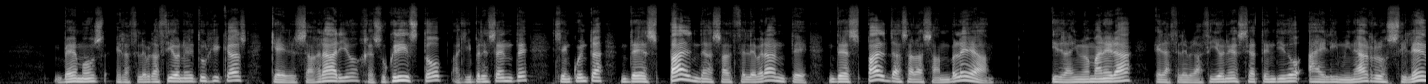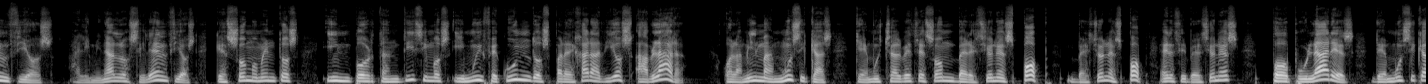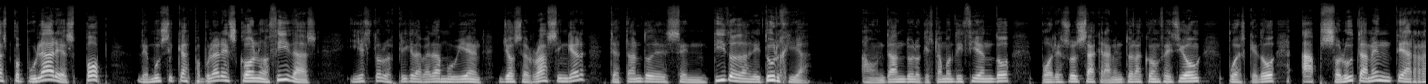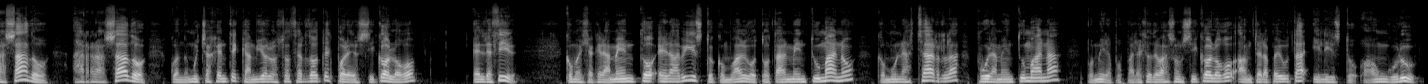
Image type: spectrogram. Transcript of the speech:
vemos en las celebraciones litúrgicas que el sagrario, Jesucristo, allí presente, se encuentra de espaldas al celebrante, de espaldas a la asamblea. Y de la misma manera, en las celebraciones se ha tendido a eliminar los silencios, a eliminar los silencios, que son momentos importantísimos y muy fecundos para dejar a Dios hablar. O las mismas músicas, que muchas veces son versiones pop, versiones pop, es decir, versiones populares, de músicas populares, pop, de músicas populares conocidas. Y esto lo explica la verdad muy bien Joseph Ratzinger, tratando del sentido de la liturgia ahondando en lo que estamos diciendo, por eso el sacramento de la confesión pues quedó absolutamente arrasado, arrasado, cuando mucha gente cambió a los sacerdotes por el psicólogo. Es decir, como el sacramento era visto como algo totalmente humano, como una charla puramente humana, pues mira, pues para eso te vas a un psicólogo, a un terapeuta y listo, o a un gurú.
